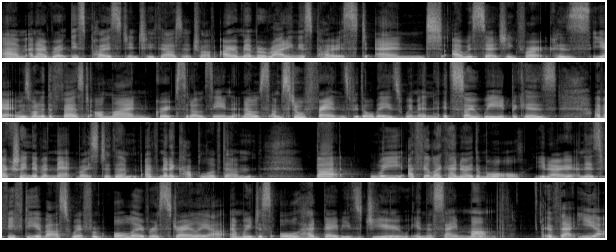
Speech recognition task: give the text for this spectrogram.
Um, and I wrote this post in 2012. I remember writing this post and I was searching for it because, yeah, it was one of the first online groups that I was in. And I was, I'm still friends with all these women. It's so weird because I've actually never met most of them. I've met a couple of them, but we, I feel like I know them all, you know, and there's 50 of us. We're from all over Australia and we just all had babies due in the same month of that year,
